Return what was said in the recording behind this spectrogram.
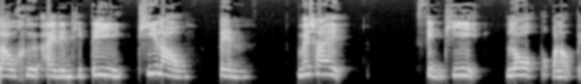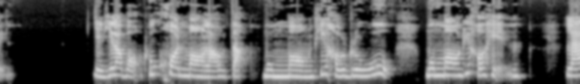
เราคือ identity ที่เราเป็นไม่ใช่สิ่งที่โลกบอกว่าเราเป็น อย่างที่เราบอกทุกคนมองเราจากมุมมองที่เขารู้ มุมมองที่เขาเห็น และ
